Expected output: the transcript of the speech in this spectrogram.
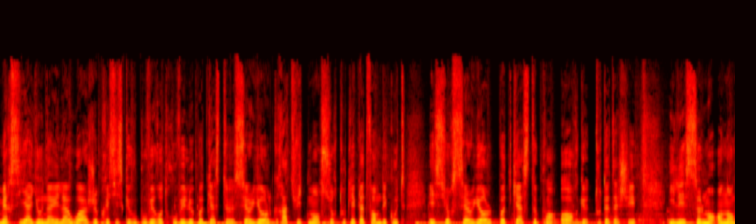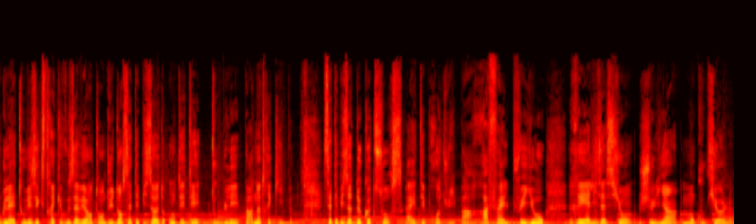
Merci à Yona et Lawa. Je précise que vous pouvez retrouver le podcast Serial gratuitement sur toutes les plateformes d'écoute et sur serialpodcast.org, tout attaché. Il est seulement en anglais. Tous les extraits que vous avez entendus dans cet épisode ont été doublés par notre équipe. Cet épisode de Code Source a été produit par Raphaël Pueyo, réalisation Julien Moncouquiol.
